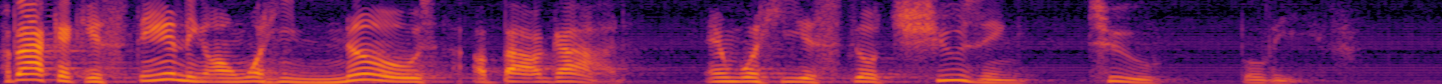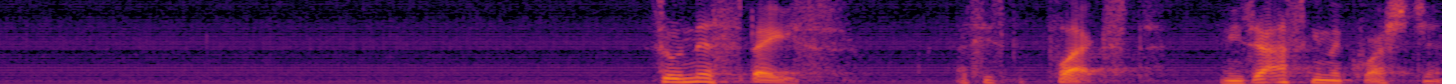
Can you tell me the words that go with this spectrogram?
Habakkuk is standing on what he knows about God and what he is still choosing to believe. So, in this space, as he's perplexed and he's asking the question,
